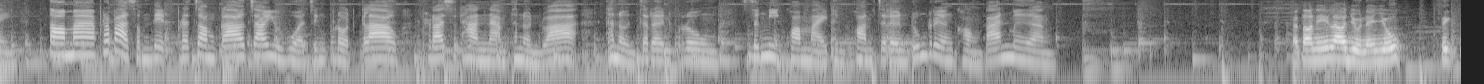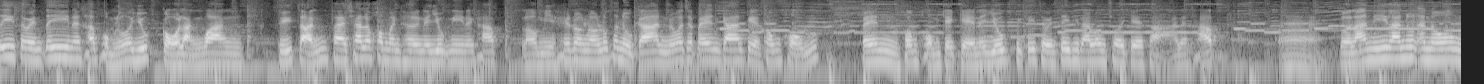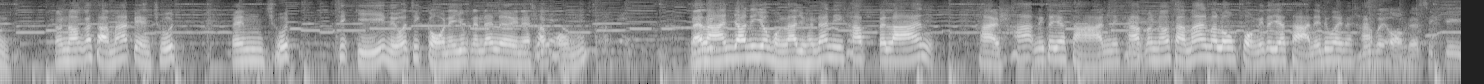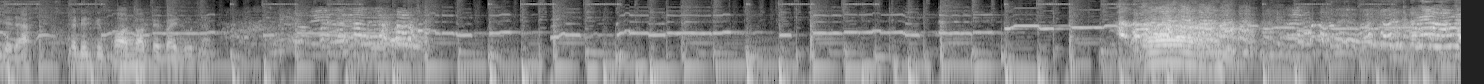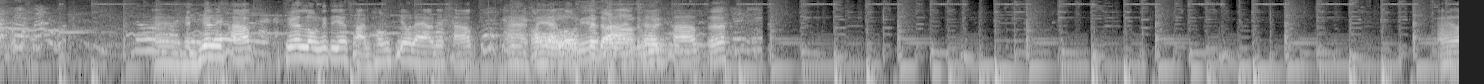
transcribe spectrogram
ต่อมาพระบาทสมเด็จพระจอมเกล้าเจ้าอยู่หัวจึงโปรดเกล้า พระราชทานนามถนนว่า ถนนเจริญกรุง ซึ่งมีความหมายถึงความเจริญรุ่งเรืองของบ้านเมือง แต่ตอนนี้เราอยู่ในยุค 60 70 นะครับผมหรือว่ายุคโกหลังวัง สีสันแฟชั่นและความบันเทิงในยุคนี้นะครับ เรามีให้น้องๆร่วมสนุกกันไม่ว่าจะเป็นการเปลี่ยนทรงผม เป็นทรงผมเก๋ๆในยุค 60 70 ที่ร้านลมโชยเกษานะครับอ่าส่วนร้านนี้ร้านนุ่นอนง น้องๆก็สามารถเปลี่ยนชุดเป็นชุดจิกกีหรือว่าจิโกในยุคนั้นได้เลยนะครับผมและร้านยอดนิยมของเราอยู่ทางด้านนี้ครับเป็นร้าน ถ่ายภาพนิตยสารนะครับน้องๆสามารถมาลงปกนิตยสารได้ด้วยนะคนึรับ กไม่ออกนะซิกกี้เลยนะจะนึกถึงพ่อตอนเป็นวัยรุ่นนะเออเห็นเพื่อนไหมครับ เพื่อนลงนิตยสารท่องเที่ยวแล้วนะครับอ่าใครอยากลงนิตยสารเชิญครับ เออ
